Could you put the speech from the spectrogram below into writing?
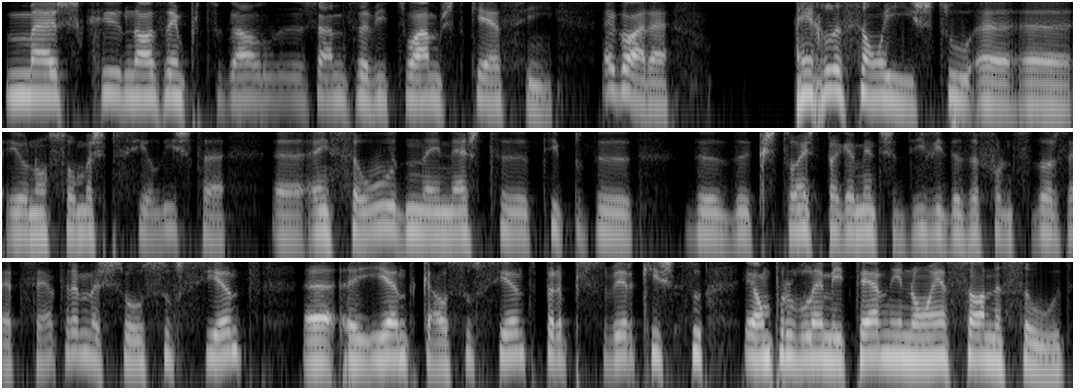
mas que nós em Portugal já nos habituámos de que é assim. Agora, em relação a isto, uh, uh, eu não sou uma especialista uh, em saúde nem neste tipo de, de, de, questões de pagamentos de dívidas a fornecedores, etc., mas sou o suficiente uh, e ando cá o suficiente para perceber que isto é um problema eterno e não é só na saúde.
